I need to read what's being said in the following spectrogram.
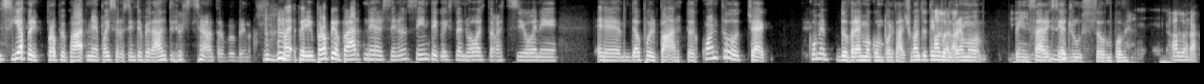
sia per il proprio partner, poi se lo sente per altri, questo è un altro problema, ma per il proprio partner, se non sente questa nuova attrazione eh, dopo il parto, quanto, cioè, come dovremmo comportarci? Quanto tempo Allora, dovremmo pensare sia giusto? Un po'? Allora,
